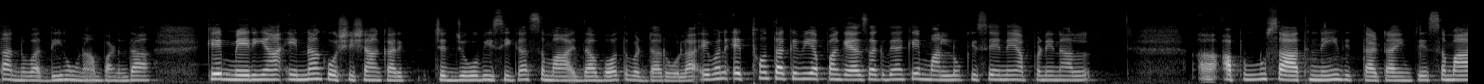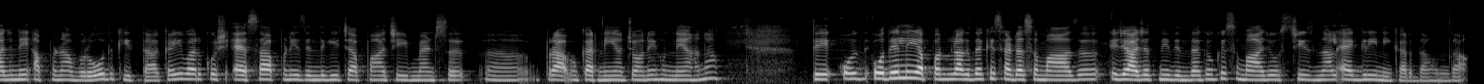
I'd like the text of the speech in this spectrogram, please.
ਧੰਨਵਾਦੀ ਹੋਣਾ ਬਣਦਾ ਕਿ ਮੇਰੀਆਂ ਇਹਨਾਂ ਕੋਸ਼ਿਸ਼ਾਂ ਕਰ ਚ ਜੋ ਵੀ ਸੀਗਾ ਸਮਾਜ ਦਾ ਬਹੁਤ ਵੱਡਾ ਰੋਲ ਆ। ਇਵਨ ਇੱਥੋਂ ਤੱਕ ਵੀ ਆਪਾਂ ਕਹਿ ਸਕਦੇ ਆ ਕਿ ਮੰਨ ਲਓ ਕਿਸੇ ਨੇ ਆਪਣੇ ਨਾਲ ਆਪ ਨੂੰ ਸਾਥ ਨਹੀਂ ਦਿੱਤਾ ਟਾਈਮ ਤੇ, ਸਮਾਜ ਨੇ ਆਪਣਾ ਵਿਰੋਧ ਕੀਤਾ। ਕਈ ਵਾਰ ਕੁਝ ਐਸਾ ਆਪਣੀ ਜ਼ਿੰਦਗੀ 'ਚ ਆਪਾਂ ਅਚੀਵਮੈਂਟਸ ਕਰਨੀਆਂ ਚਾਹੁੰਦੇ ਹੁੰਨੇ ਆ ਹਨਾ? ਤੇ ਉਹ- ਉਹਦੇ ਲਈ ਆਪਾਂ ਨੂੰ ਲੱਗਦਾ ਕਿ ਸਾਡਾ ਸਮਾਜ ਇਜਾਜ਼ਤ ਨਹੀਂ ਦਿੰਦਾ, ਕਿਉਂਕਿ ਸਮਾਜ ਉਸ ਚੀਜ਼ ਨਾਲ ਐਗਰੀ ਨਹੀਂ ਕਰਦਾ ਹੁੰਦਾ।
